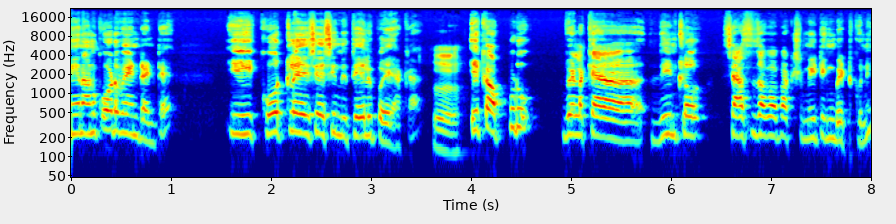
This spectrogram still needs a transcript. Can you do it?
నేను అనుకోవడం ఏంటంటే ఈ కోర్టులో వేసేసింది తేలిపోయాక. ఇక అప్పుడు వీళ్ళకి దీంట్లో శాసనసభాపక్ష మీటింగ్ పెట్టుకుని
